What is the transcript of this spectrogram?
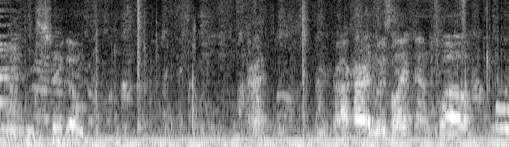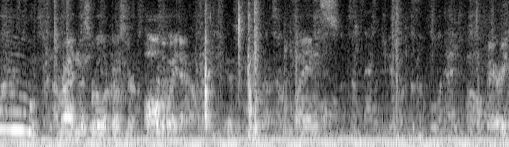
And say go. Alright. Draw a lose life, down to 12. Woo! I'm riding this roller coaster all the way down. Yes. Planes. Fairy.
